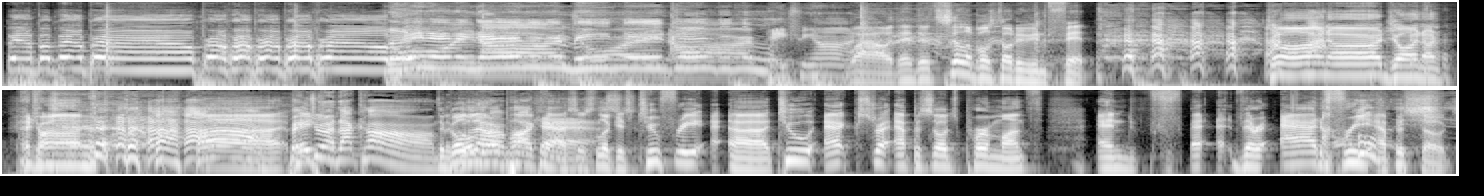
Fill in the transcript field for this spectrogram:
Bow, bow, bow, bow, bow, bow, bow, bow, bow. Join our, join our Patreon. Wow, the, the syllables don't even fit. join our, join on Patreon. Uh, Pat- Patreon.com. the Golden Hour podcast. is look, it's two free, uh, two extra episodes per month, and f- uh, they're ad-free episodes.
